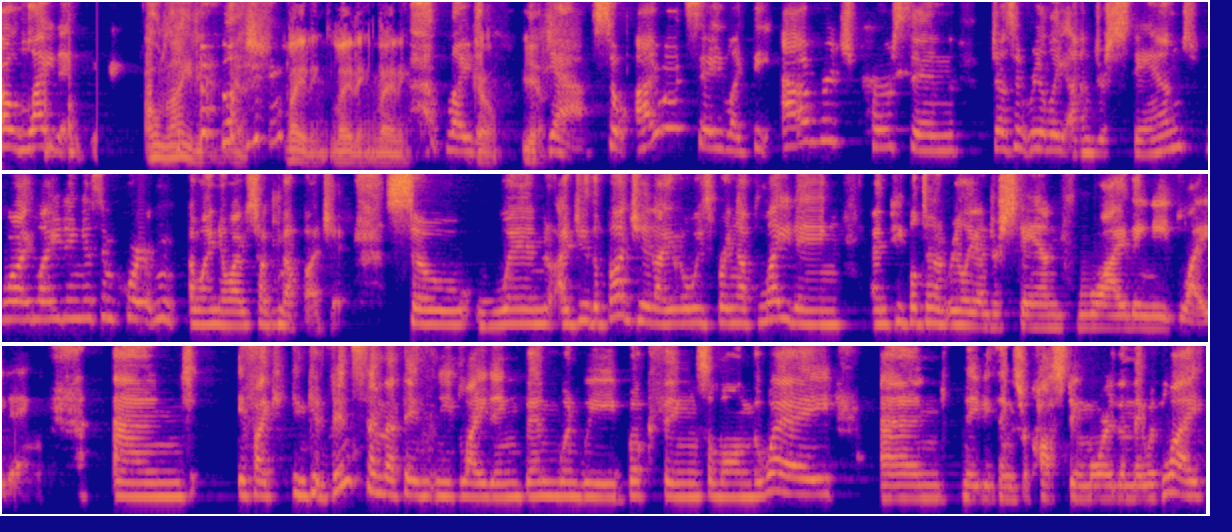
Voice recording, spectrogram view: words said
Oh, lighting. Oh, lighting. Yes, lighting, lighting, lighting. Lighting. Go. Yes. Yeah. So I would say, like, the average person doesn't really understand why lighting is important. Oh, I know I was talking about budget. So when I do the budget, I always bring up lighting, and people don't really understand why they need lighting. And if I can convince them that they need lighting, then when we book things along the way and maybe things are costing more than they would like,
